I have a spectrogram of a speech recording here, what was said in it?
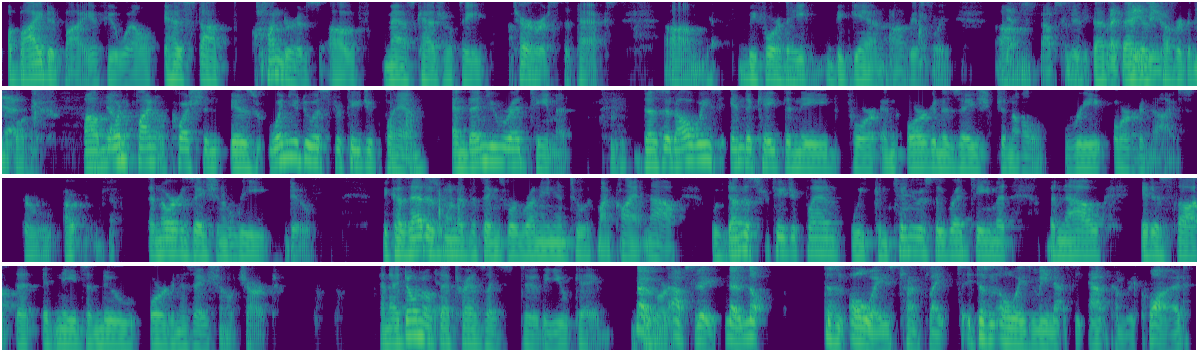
abided by, if you will, has stopped hundreds of mass casualty terrorist attacks um, yeah. before they began, obviously. Um, yes, absolutely. That's, that is covered in yeah. the book. Um, yeah. One final question is when you do a strategic plan and then you red team it, mm-hmm. does it always indicate the need for an organizational reorganize or, or an organizational redo? because that is one of the things we're running into with my client now. We've done the strategic plan, we continuously red team it, but now it is thought that it needs a new organizational chart. And I don't know if that translates to the UK. No, absolutely. No, not doesn't always translate. It doesn't always mean that's the outcome required.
